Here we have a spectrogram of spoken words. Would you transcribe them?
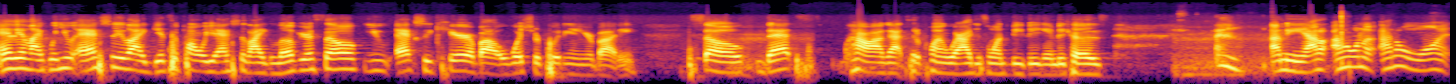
And then like when you actually like get to the point where you actually like love yourself, you actually care about what you're putting in your body. So that's how I got to the point where I just want to be vegan because I mean I don't I don't want to I don't want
